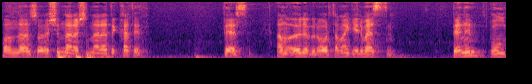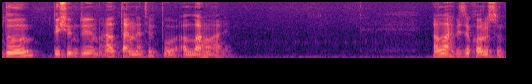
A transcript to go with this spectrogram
Ondan sonra şunlara şunlara dikkat et dersin. Ama öyle bir ortama girmezsin. Benim bulduğum, düşündüğüm alternatif bu. Allahu alem. Allah bizi korusun.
